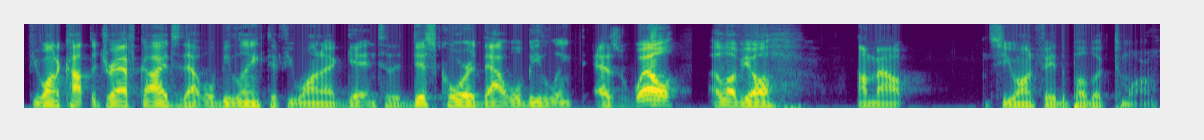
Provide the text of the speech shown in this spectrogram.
If you want to cop the draft guides, that will be linked. If you want to get into the Discord, that will be linked as well. I love y'all. I'm out. See you on Fade the Public tomorrow.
